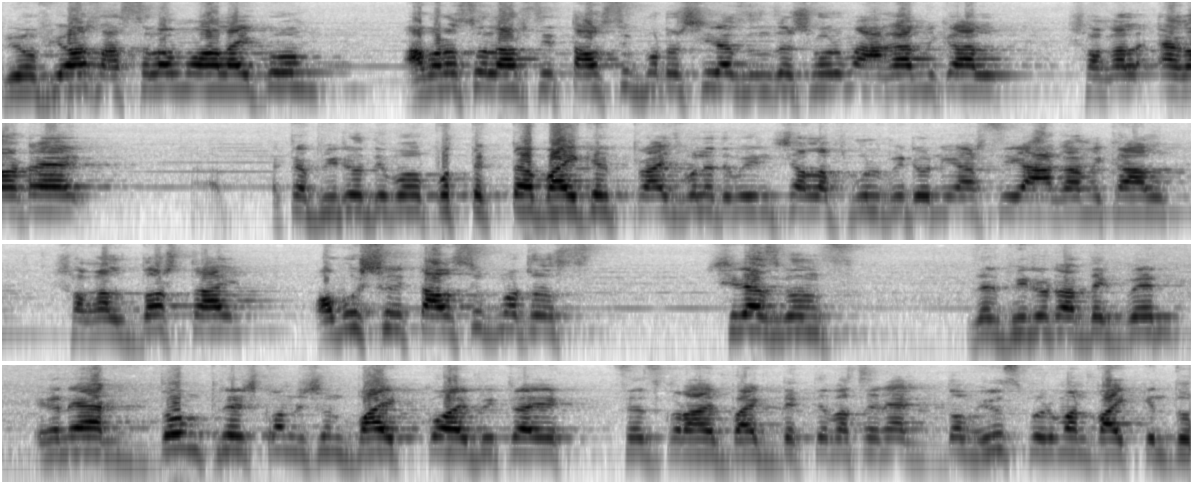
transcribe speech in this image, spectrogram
প্রিয় ভিউয়ার্স আসসালামু আলাইকুম। আবারও চলে আসছি তাওসিফ মোটর সিরাজগঞ্জের শোরুমে আগামীকাল সকাল এগারোটায় একটা ভিডিও দিব। প্রত্যেকটা বাইকের প্রাইস বলে দেবো। ইনশাল্লাহ ফুল ভিডিও নিয়ে আসছি আগামীকাল সকাল দশটায়। অবশ্যই তাওসিফ মোটরস সিরাজগঞ্জ যে ভিডিওটা দেখবেন। এখানে একদম ফ্রেশ কন্ডিশন বাইক ক্রয় বিক্রয় এক্সচেঞ্জ করা হয়। বাইক দেখতে পাচ্ছেন, একদম হিউজ পরিমাণ বাইক কিন্তু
